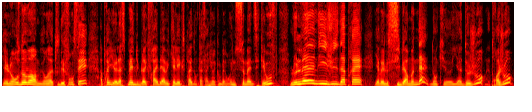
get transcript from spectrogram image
il y a eu le 11 novembre, on a tout défoncé. Après, il y a eu la semaine du Black Friday avec AliExpress, donc là, ça a duré complètement une semaine, c'était ouf. Le lundi, juste d'après, il y avait le Cyber Monday, donc euh, il y a deux jours, trois jours.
